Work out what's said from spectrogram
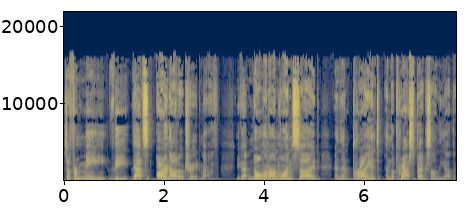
So for me, the that's Arenado trade math. You got Nolan on one side and then Bryant and the prospects on the other.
